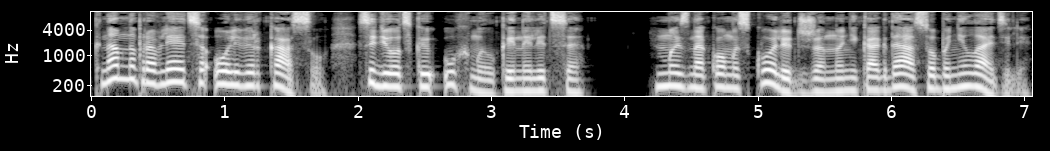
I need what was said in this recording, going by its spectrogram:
к нам направляется Оливер Касл с идиотской ухмылкой на лице. Мы знакомы с колледжа, но никогда особо не ладили.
